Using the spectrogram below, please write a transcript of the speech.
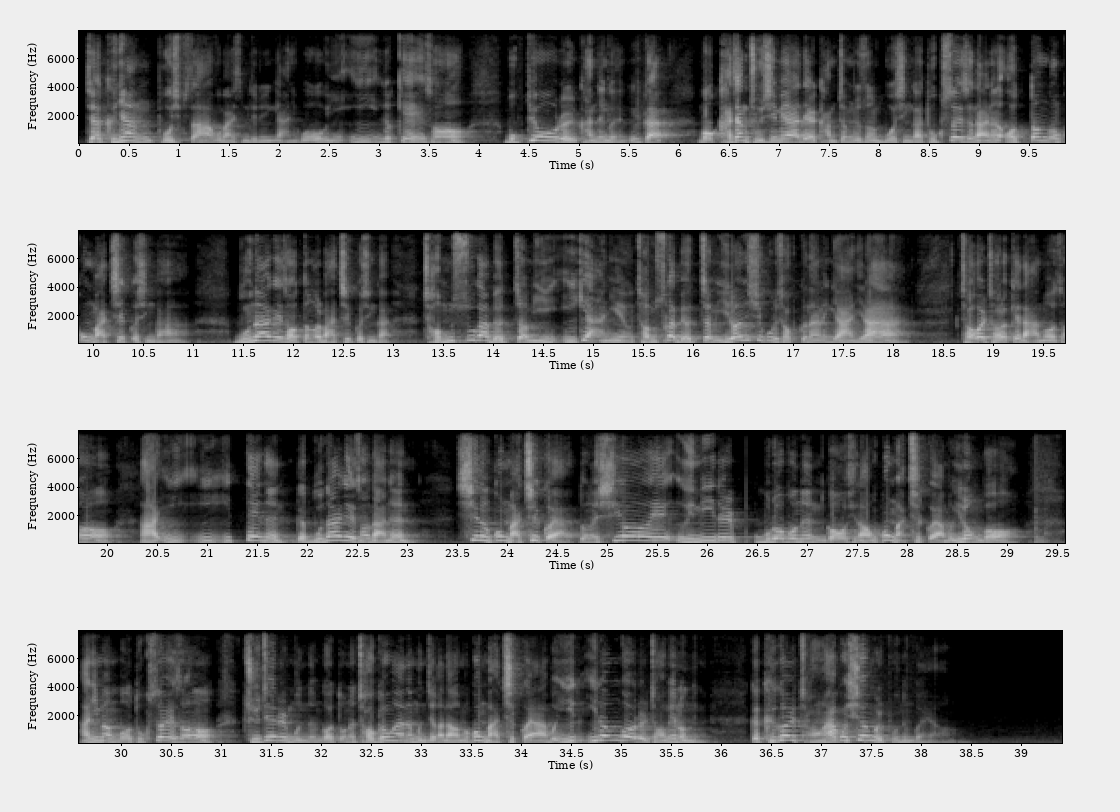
제가 그냥 보십사 하고 말씀드리는 게 아니고 이, 이 이렇게 해서 목표를 갖는 거예요. 그러니까 뭐 가장 조심해야 될 감점 요소는 무엇인가? 독서에서 나는 어떤 건 꼭 맞힐 것인가? 문학에서 어떤 걸 맞힐 것인가? 점수가 몇 점, 이, 이게 아니에요. 점수가 몇 점, 이런 식으로 접근하는 게 아니라 저걸 저렇게 나눠서, 아, 이, 이, 이때는, 그러니까 문학에서 나는 시는 꼭 맞힐 거야. 또는 시어의 의미를 물어보는 것이 나오면 꼭 맞힐 거야. 뭐 이런 거. 아니면 뭐 독서에서 주제를 묻는 것 또는 적용하는 문제가 나오면 꼭 맞힐 거야. 뭐 이, 이런 거를 정해놓는 거예요. 그러니까 그걸 정하고 시험을 보는 거예요.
